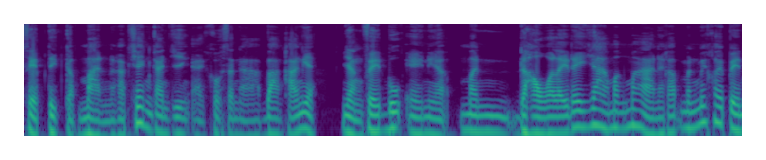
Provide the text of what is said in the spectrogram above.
เสพติดกับมันนะครับ เช่นการยิง ad โฆษณาบางครั้งเนี่ยอย่าง Facebook เองเนี่ยมันเดาอะไรได้ยากมากๆนะครับ มันไม่ค่อยเป็น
